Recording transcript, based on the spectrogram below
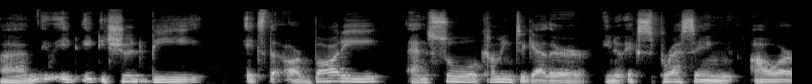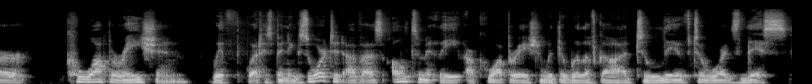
Um, it, it, it should be it's the our body and soul coming together, you know, expressing our cooperation with what has been exhorted of us, ultimately our cooperation with the will of God to live towards this,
